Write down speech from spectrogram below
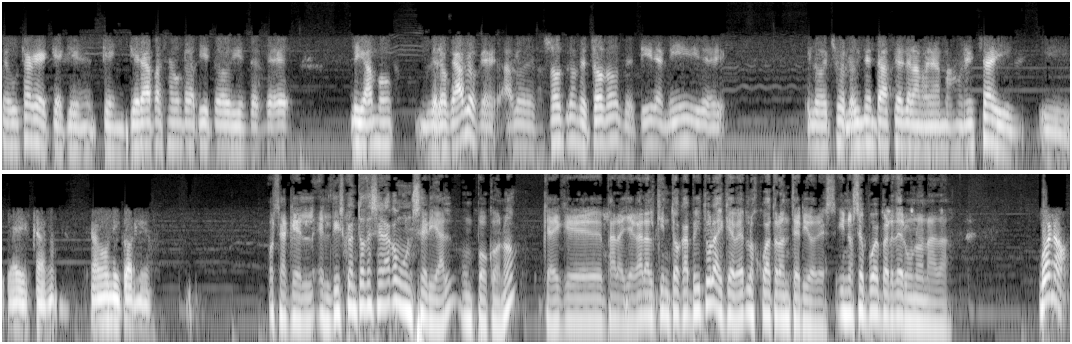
me gusta que, que quien, quien quiera pasar un ratito y entender, digamos, de lo que hablo, que hablo de nosotros, de todos, de ti, de mí, y, de, y lo he hecho, lo he intentado hacer de la manera más honesta y, y, y ahí está, ¿no? Es un unicornio. O sea que el, el disco entonces será como un serial, un poco, ¿no? Que hay que, para llegar al quinto capítulo hay que ver los cuatro anteriores y no se puede perder uno nada. Bueno,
